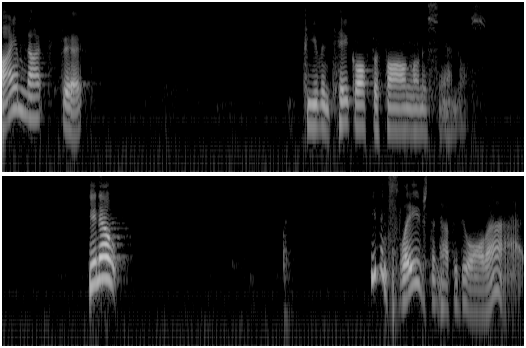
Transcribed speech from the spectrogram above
I am not fit to even take off the thong on his sandals. You know, even slaves didn't have to do all that.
